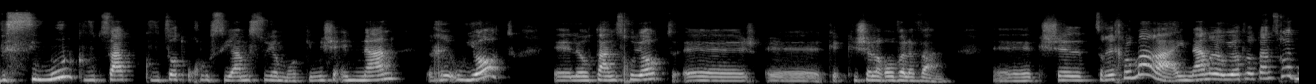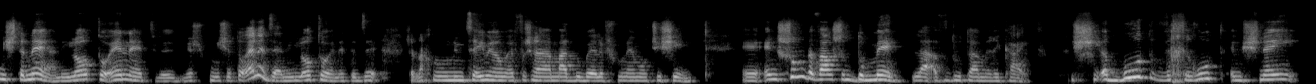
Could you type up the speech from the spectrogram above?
וסימון קבוצת, קבוצות אוכלוסייה מסוימות כמי שאינן ראויות אה, לאותן זכויות אה, אה, כשל הרוב הלבן. כשצריך לומר, האינן ראויות לאותן זכויות משתנה, אני לא טוענת, ויש מי שטוען את זה, אני לא טוענת את זה, שאנחנו נמצאים היום איפה שעמדנו ב-1860. אין שום דבר שדומה לעבדות האמריקאית. שעבוד וחירות הם שני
